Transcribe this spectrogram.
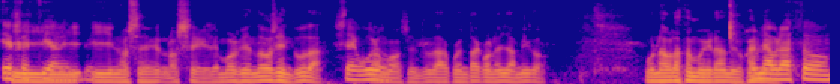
Efectivamente. Y, y nos, nos, seguiremos viendo sin duda. Seguro. Vamos, sin duda, cuenta con ella, amigo. Un abrazo muy grande, Eugenio. Un abrazo.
